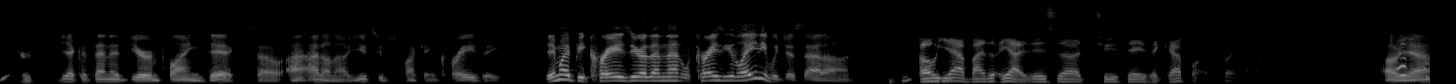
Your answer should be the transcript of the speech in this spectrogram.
Weird. Yeah, because then it, you're implying dick. So I, I don't know. YouTube's fucking crazy. They might be crazier than that crazy lady we just had on. Oh yeah. By the yeah, it is uh, Tuesdays at Gephart's right now. Oh Well, yeah.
